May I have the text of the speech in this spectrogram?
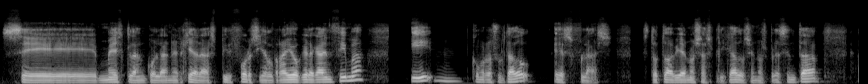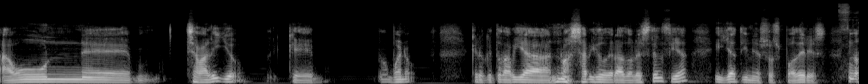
se mezclan con la energía de la Speed Force y el rayo que le cae encima, y Mm. como resultado es Flash. Esto todavía no se ha explicado. Se nos presenta a un eh, chavalillo que, bueno, creo que todavía no ha salido de la adolescencia y ya tiene esos poderes. No,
